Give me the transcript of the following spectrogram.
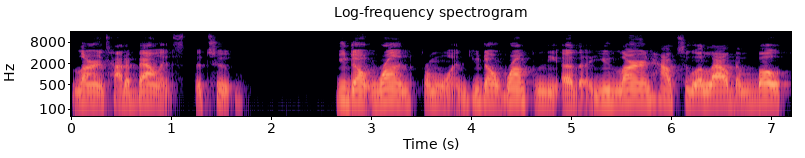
learns how to balance the two. You don't run from one, you don't run from the other. You learn how to allow them both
